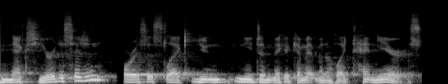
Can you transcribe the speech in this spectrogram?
next year decision or is this like you need to make a commitment of like 10 years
